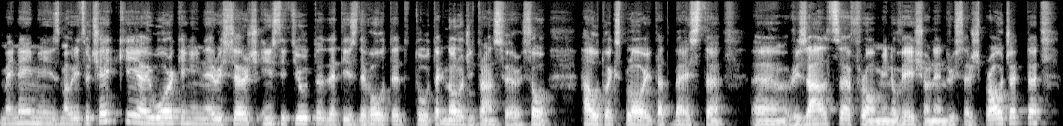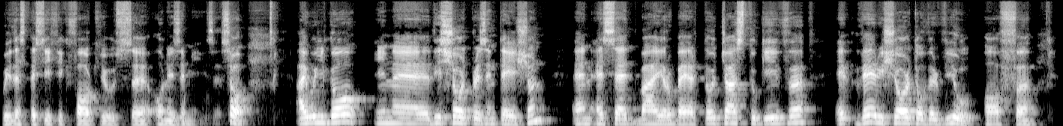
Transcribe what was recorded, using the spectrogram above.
My name is Maurizio Cecchi. I'm working in a research institute that is devoted to technology transfer. So, how to exploit at best uh, uh, results from innovation and research project with a specific focus on SMEs. So I will go in this short presentation and as said by Roberto, just to give a very short overview of uh,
